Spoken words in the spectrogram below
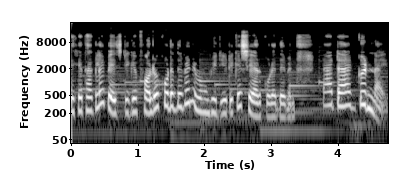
দেখে থাকলে পেজটিকে ফলো করে দেবেন এবং ভিডিওটিকে শেয়ার করে দেবেন। টাটা গুড নাইট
